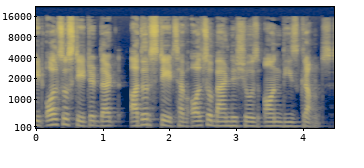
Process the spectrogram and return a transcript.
it also stated that other states have also banned his shows on these grounds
